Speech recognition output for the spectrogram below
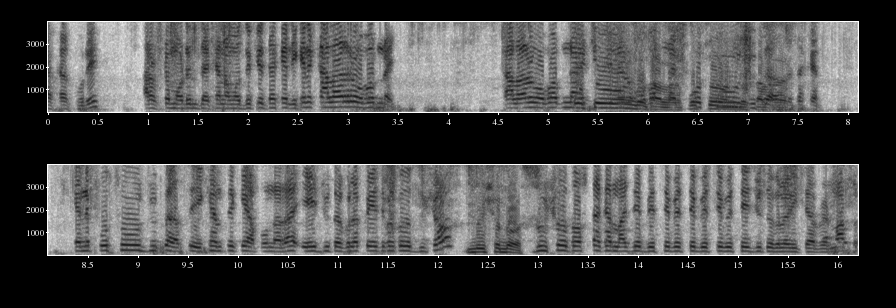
টাকা করে। আর একটা মডেল দেখেন আমাদেরকে। দেখেন এখানে কালারের অভাব নাই। কালারের অভাব নাই প্রচুর জুতা আছে দেখেন। এখানে প্রচুর জুতা আছে এখান থেকে আপনারা এই জুতাগুলো পেয়ে যাবেন কত? দুশো? দুইশো দশ। দুশো দশ টাকার মাঝে বেচে বেচে বেচে বেচে এই জুতোগুলো নিতে পারবেন। মাত্র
